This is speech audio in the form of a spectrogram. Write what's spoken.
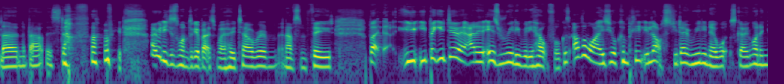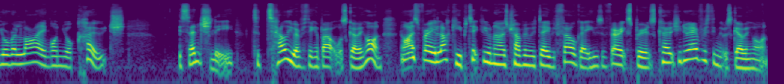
learn about this stuff. I really, just wanted to go back to my hotel room and have some food. But you, you but you do it, and it is really, really helpful because otherwise you're completely lost. You don't really know what's going on, and you're relying on your coach essentially to tell you everything about what's going on. Now, I was very lucky, particularly when I was traveling with David Felgate, who was a very experienced coach. He knew everything that was going on.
